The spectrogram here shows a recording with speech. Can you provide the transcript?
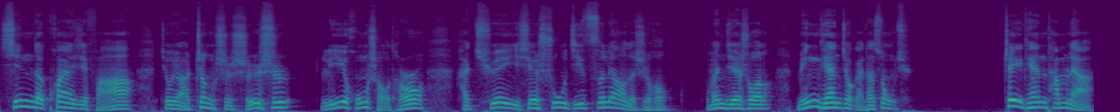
新的会计法就要正式实施。李红手头还缺一些书籍资料的时候，文杰说了，明天就给他送去。这天，他们俩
